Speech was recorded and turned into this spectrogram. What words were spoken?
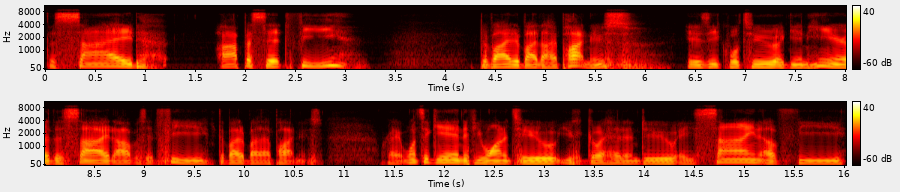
the side opposite phi divided by the hypotenuse is equal to, again here, the side opposite phi divided by the hypotenuse. Right. Once again, if you wanted to, you could go ahead and do a sine of phi.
